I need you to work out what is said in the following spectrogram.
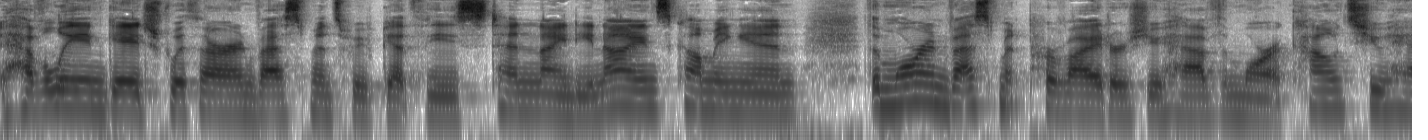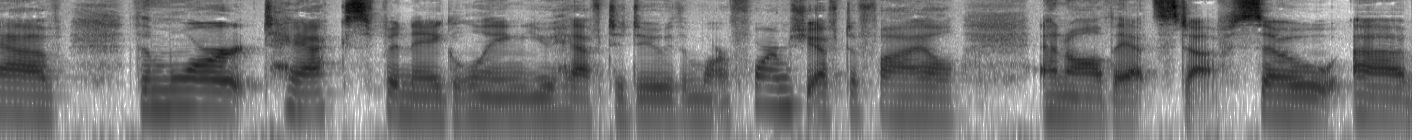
heavily engaged with our investments. We've got these 1099s coming in. The more investment providers you have, the more accounts you have, the more tax finagling you have to do, the more forms you have to file, and all that stuff. So so uh,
